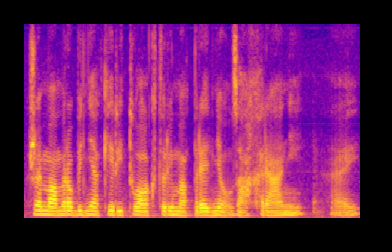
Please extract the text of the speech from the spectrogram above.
že mám robiť nejaký rituál, ktorý ma pred ňou zachráni. Hej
